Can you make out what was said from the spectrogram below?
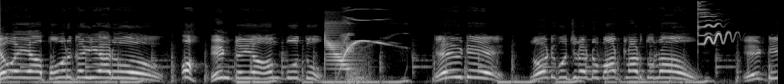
ఏవయ్యా పవన్ కళ్యాణ్ ఏంటయ్యా అంబూతు? ఏమిటి? నోటికొచ్చినట్టు మాట్లాడుతున్నావు? ఏంటి?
